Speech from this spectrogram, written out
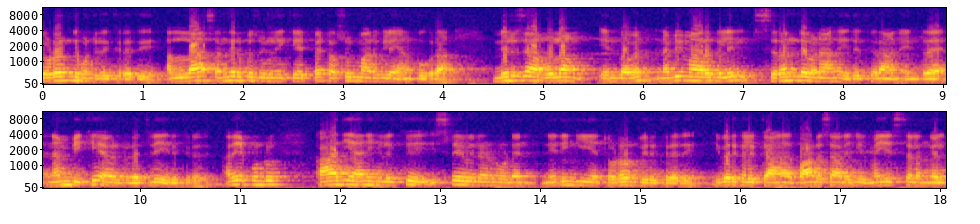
தொடர்ந்து கொண்டிருக்கிறது. அல்லாஹ் சந்தர்ப்ப சூழ்நிலைக்கேற்ப ரசூல்மார்களை அனுப்புகிறான். மிர்சா குலாம் என்பவன் நபிமார்களில் சிறந்தவனாக இருக்கிறான் என்ற நம்பிக்கை அவர்களிடத்திலே இருக்கிறது. அதே போன்று காதியானிகளுக்கு இஸ்ரேலர்களுடன் நெருங்கிய தொடர்பு இருக்கிறது. இவர்களுக்காக பாடசாலைகள் மையஸ்தலங்கள்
